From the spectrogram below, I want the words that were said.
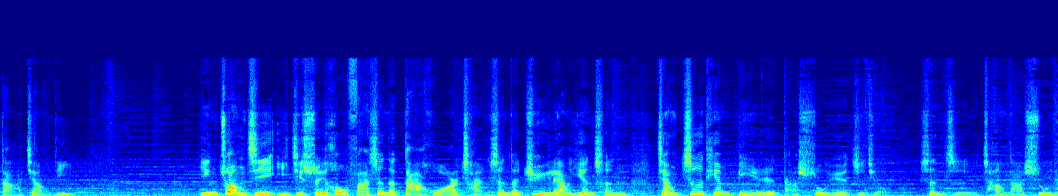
大降低。因撞击以及随后发生的大火而产生的巨量烟尘将遮天蔽日达数月之久。”甚至长达数年，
